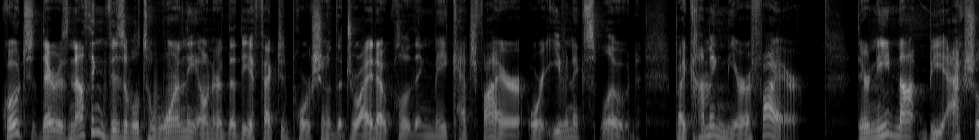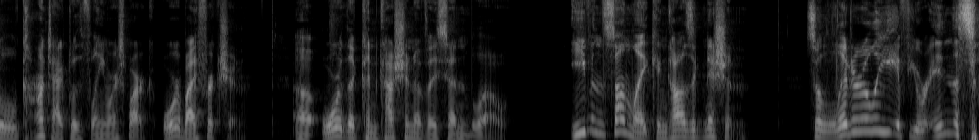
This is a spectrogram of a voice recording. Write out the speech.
Quote, there is nothing visible to warn the owner that the affected portion of the dried out clothing may catch fire or even explode by coming near a fire. There need not be actual contact with flame or spark, or by friction, uh, or the concussion of a sudden blow. Even sunlight can cause ignition. So literally, if you're in the sun,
